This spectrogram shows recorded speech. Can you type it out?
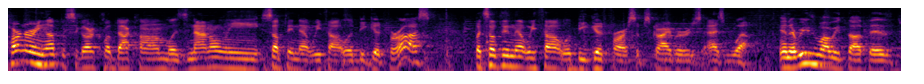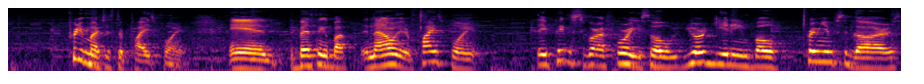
partnering up with CigarClub.com was not only something that we thought would be good for us, but something that we thought would be good for our subscribers as well. And the reason why we thought that is pretty much it's the price point. And the best thing about, and not only the price point, they pick the cigars for you, so you're getting both premium cigars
